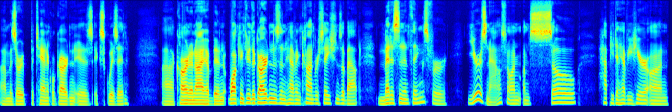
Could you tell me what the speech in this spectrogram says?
uh, Missouri Botanical Garden is exquisite. Uh, Karin and I have been walking through the gardens and having conversations about medicine and things for years now. So I'm I'm so happy to have you here on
